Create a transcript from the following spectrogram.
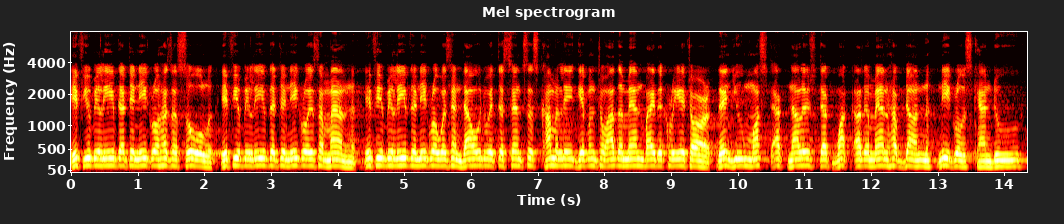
If you believe that the Negro has a soul, if you believe that the Negro is a man, if you believe the Negro was endowed with the senses commonly given to other men by the Creator, then you must acknowledge that what other men have done, Negroes can do.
